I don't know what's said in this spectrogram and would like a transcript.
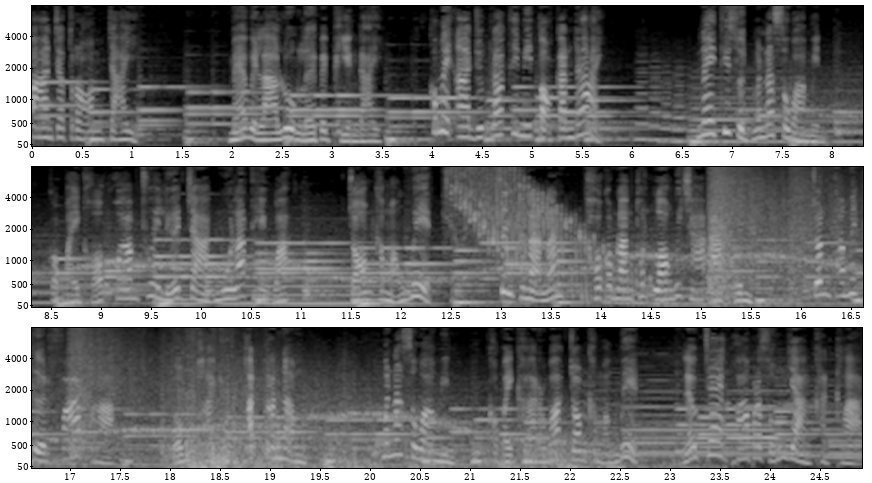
ปานจะตรอมใจ แม้เวลาล่วงเลยไปเพียงใด ก็ไม่อาจหยุดรักที่มีต่อกันได้ ในที่สุดมณสวามินก็ไปขอความช่วยเหลือจากมูลเทวะ จอมขมังเวท ซึ่งขณะนั้นเขากำลังทดลองวิชาอาคม จนทำให้เกิดฟ้าผ่าลมพายุพัดกระหน่ำมนัสวามินเข้าไปคารวะจอมขมังเวท แล้วแจ้งความประสงค์อย่างขัดขลาด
